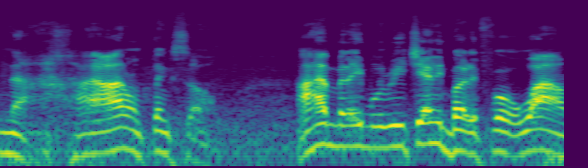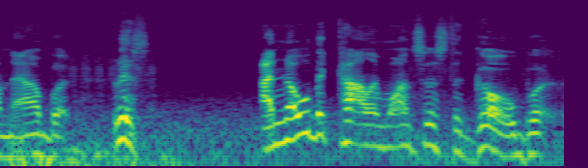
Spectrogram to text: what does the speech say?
Nah, I, I don't think so. I haven't been able to reach anybody for a while now, but listen, I know that Colin wants us to go, but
